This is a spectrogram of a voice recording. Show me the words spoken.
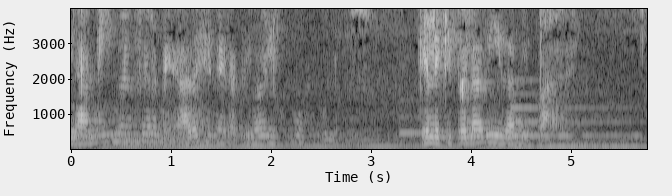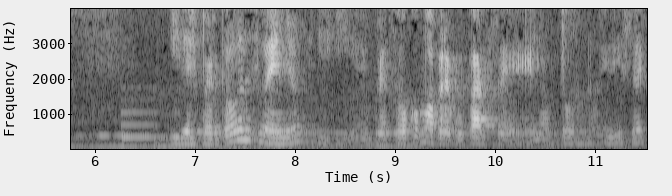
la misma enfermedad degenerativa de los músculos que le quitó la vida a mi padre. Y despertó del sueño empezó como a preocuparse el autor, ¿no? Y dice,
